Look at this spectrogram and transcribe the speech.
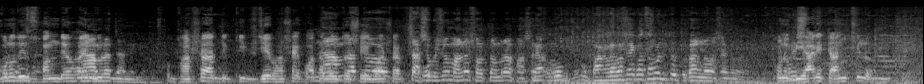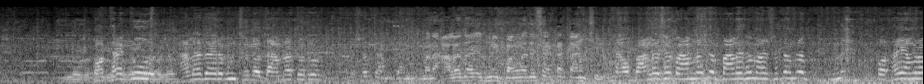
কোনোদিন সন্দেহ না, হয়নি? আমরা জানি না। ভাষা কি যে ভাষায় কথা বলতো সেই তো ভাষার মানুষ হতো আমরা ভাষা বাংলা ভাষায় কথা বলতো বাংলা ভাষা কথা কোনো বিহারি টান ছিল? কথা একটু আলাদা এরকম ছিল তা আমরা তো মানে আলাদা এমনি বাংলাদেশে একটা টান ছিল। না ও বাংলাদেশের আমরা তো বাংলাদেশের মানুষের সাথে আমরা মানে কথাই আমরা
